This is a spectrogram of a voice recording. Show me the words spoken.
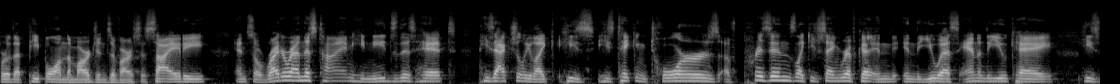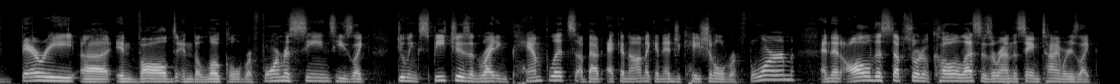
for the people on the margins of our society. And so right around this time he needs this hit. He's actually like he's he's taking tours of prisons like you're saying Rivka in in the US and in the UK. He's very uh, involved in the local reformist scenes. He's like doing speeches and writing pamphlets about economic and educational reform. And then all of this stuff sort of coalesces around the same time where he's like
